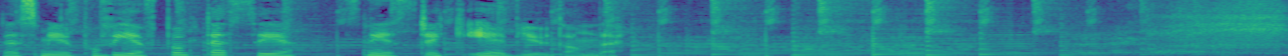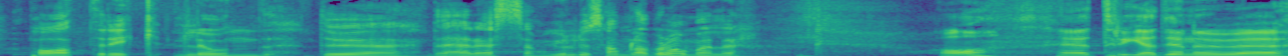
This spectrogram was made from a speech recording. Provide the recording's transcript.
Läs mer på vf.se erbjudande. Patrik Lund, du, det här är SM-guld, du samlar på dem eller? Ja, eh, tredje nu. eh,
